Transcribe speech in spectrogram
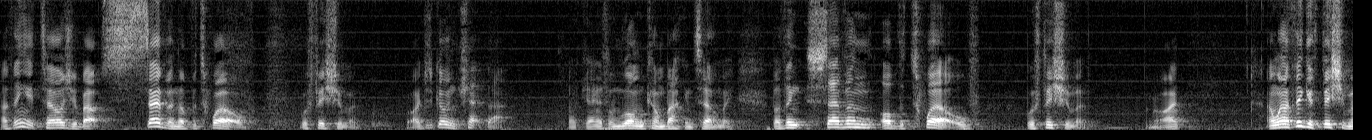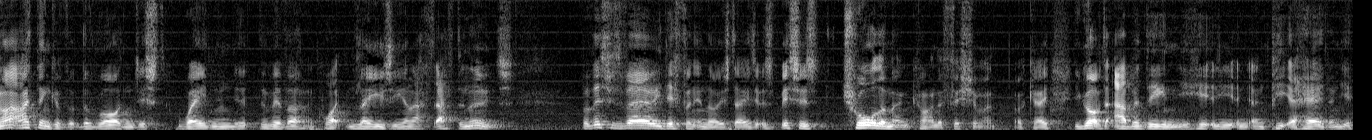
I think it tells you about seven of the twelve were fishermen. Right? Just go and check that. Okay, and if I'm wrong, come back and tell me. But I think seven of the twelve were fishermen. Right? And when I think of fishermen, I, I think of the, the, rod and just wading the, the river and quite lazy in afternoons. But this was very different in those days. It was, this is trawlermen kind of fishermen, okay? You go up to Aberdeen and, you hear, and, and Peterhead and you,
